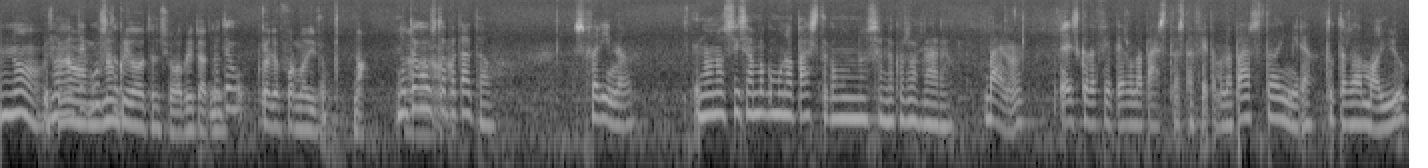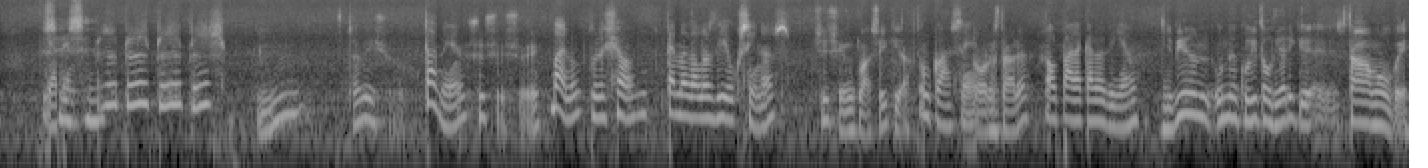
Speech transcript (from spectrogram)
No, És no, que no, té gust, no em a- crida l'atenció, la veritat. No té- Aquella forma de dir... No. no té gust a patata. És farina. No, no, sí, sembla com una pasta, com no sé, una cosa rara. Bueno, és que de fet és una pasta, està feta amb una pasta i mira, tu t'has de motllo. Ja Sí, tens. sí. Pris, pris, pris, pris. Mm, està bé això. Està bé. Sí, sí, sí. Bueno, doncs això, tema de les dioxines, Sí, sí, un clàssic, ja. un clàssic. A hores d'ara. El pa de cada dia. Hi havia un, un acudit al diari que estava molt bé.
